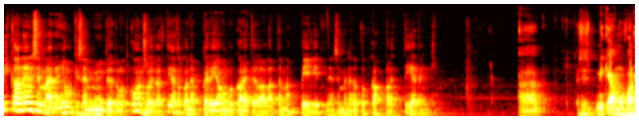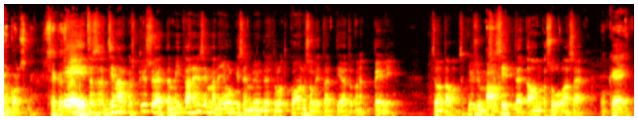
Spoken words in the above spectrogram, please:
Mikä on ensimmäinen julkisen myyntiin tullut konsoli tai tietokonepeli ja onko Kaitilalla tämä peli? Ensimmäinen tuttu kappale tietenkin. Äh, Siis mikä on mun vanhin konsoli? Sekö Ei, itse asiassa Sinarkos kysyy, että mikä on ensimmäinen julkisen myyntiin tullut konsoli tai tietokonepeli? Se on tavallaan se kysymys ah. sitten, että onko sulla se. Okei. Okay.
